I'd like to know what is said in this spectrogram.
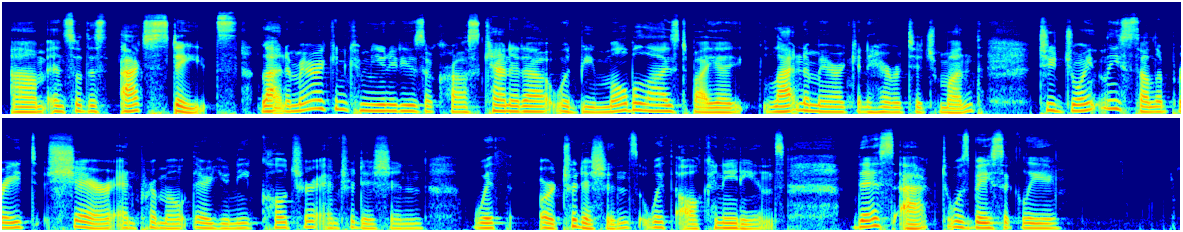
Um, and so this act states Latin American communities across Canada would be mobilized by a Latin American Heritage Month to jointly celebrate, share, and promote their unique culture and tradition with or traditions with all Canadians. This act was basically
